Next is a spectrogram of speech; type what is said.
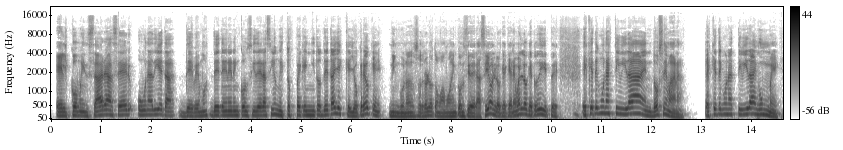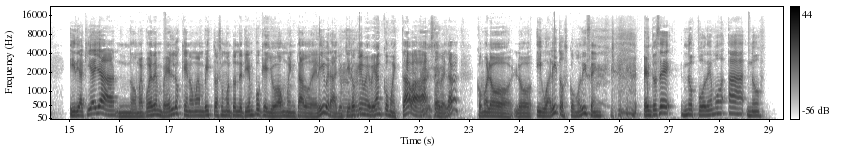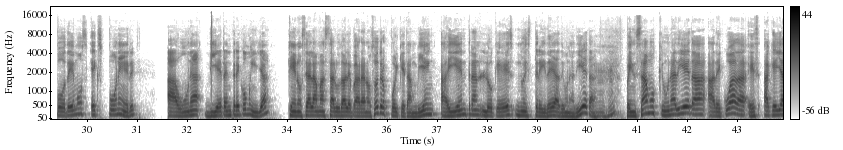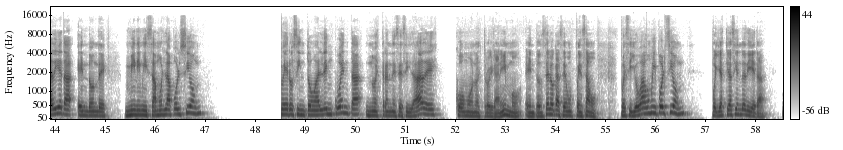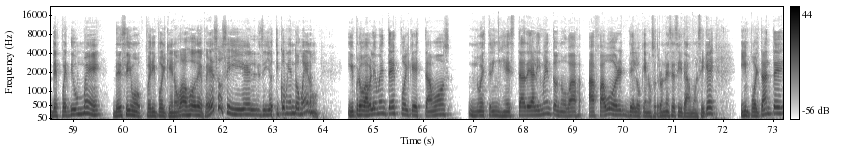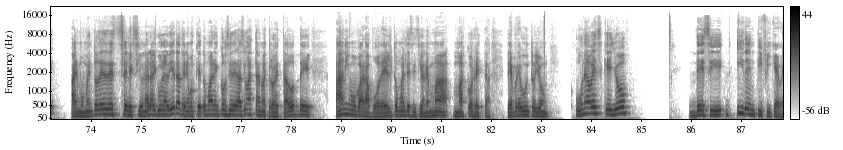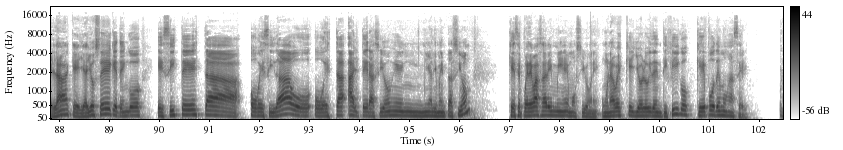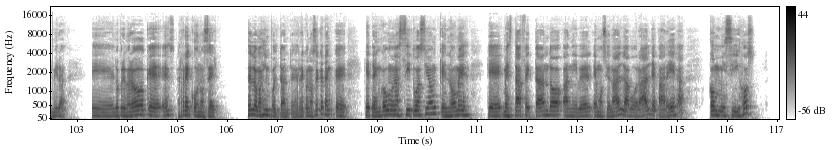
el comenzar a hacer una dieta, debemos de tener en consideración estos pequeñitos detalles que yo creo que ninguno de nosotros lo tomamos en consideración. Lo que queremos es lo que tú dijiste. Es que tengo una actividad en dos semanas. Es que tengo una actividad en un mes. Y de aquí a allá no me pueden ver los que no me han visto hace un montón de tiempo que yo he aumentado de libra. Yo quiero que me vean como estaba antes, ¿verdad? Como los, los igualitos, como dicen. Entonces, nos podemos, a, nos podemos exponer a una dieta, entre comillas, que no sea la más saludable para nosotros, porque también ahí entran lo que es nuestra idea de una dieta. Pensamos que una dieta adecuada es aquella dieta en donde minimizamos la porción, pero sin tomarle en cuenta nuestras necesidades como nuestro organismo. Entonces lo que hacemos, pensamos, pues si yo bajo mi porción, pues ya estoy haciendo dieta después de un mes decimos, pero ¿y por qué no bajo de peso si, el, si yo estoy comiendo menos? Y probablemente es porque estamos, nuestra ingesta de alimentos no va a favor de lo que nosotros necesitamos. Así que, importante, al momento de, seleccionar alguna dieta, tenemos que tomar en consideración hasta nuestros estados de ánimo para poder tomar decisiones más, más correctas. Te pregunto, John, una vez que yo identifiqué, ¿verdad? Que ya yo sé que tengo, existe esta obesidad o, esta alteración en mi alimentación que se puede basar en mis emociones. Una vez que yo lo identifico, ¿qué podemos hacer? Pues mira, eh, lo primero que es reconocer. es lo más importante. Reconocer que, que, que, tengo una situación que no me, que me está afectando a nivel emocional, laboral, de pareja, con mis hijos,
